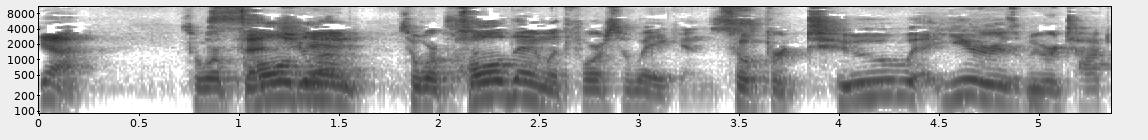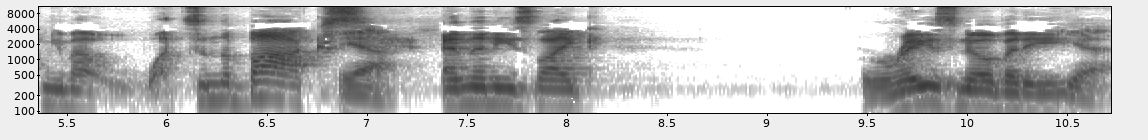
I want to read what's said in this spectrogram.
Yeah. So we're Set pulled in. up. So we're So- pulled in with Force Awakens. So for two years, we were talking about what's in the box. yeah, And then he's like, Rey's nobody. yeah.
